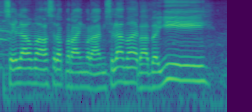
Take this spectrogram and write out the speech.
So yun lang mga kasarap, maraming maraming salamat. Bye bye!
